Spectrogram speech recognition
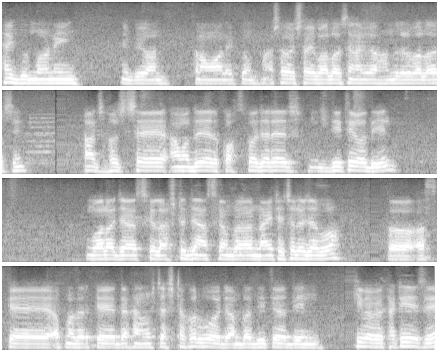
হ্যাঁ গুড মর্নিং এভরিওয়ান সালামু আলাইকুম আশা করি সবাই ভালো আছেন আমি আলহামদুলিল্লাহ ভালো আছি। আজ হচ্ছে আমাদের কক্সবাজারের দ্বিতীয় দিন। বলা যায় আজকে লাস্টের দিন, আজকে আমরা নাইটে চলে যাব। তো আজকে আপনাদেরকে দেখানোর চেষ্টা করব যে আমরা দ্বিতীয় দিন কীভাবে কাটিয়েছি।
